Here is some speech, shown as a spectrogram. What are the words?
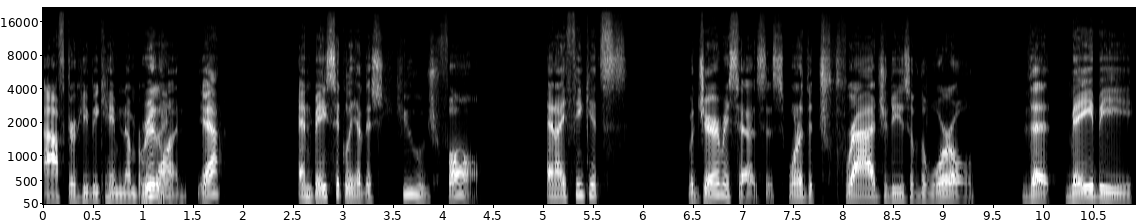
after he became number Really? one. Yeah. And basically had this huge fall. And I think it's what Jeremy says it's one of the tragedies of the world that maybe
